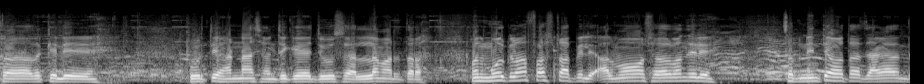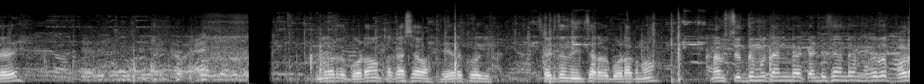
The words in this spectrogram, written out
ಸೊ ಅದಕ್ಕೆ ಇಲ್ಲಿ ಪೂರ್ತಿ ಹಣ್ಣ ಸಂತಿಗೆ ಜ್ಯೂಸ್ ಎಲ್ಲ ಮಾರ್ತಾರೆ ಒಂದು ಮೂರು ಕಿಲೋಮೀಟರ್ ಫಸ್ಟ್ ಸ್ಟಾಪ್ ಇಲ್ಲಿ. ಆಲ್ಮೋಸ್ಟ್ ಅವ್ರು ಬಂದು ಇಲ್ಲಿ. ಸ್ವಲ್ಪ ನಿಂತೇ ಹೋಗ್ತಾರೆ ಜಾಗ ಅಂತೇಳಿ. ನೋಡ್ರಿ ಗೋಡೌನ್ ಪ್ರಕಾಶವ ಏರಕ್ಕೆ ಹೋಗಿ. ಸೈಡ್ ತಂದು ನಿಂಚಾರ ಗೋಡಾಕ್ನು. ನಮ್ಮ ಸಿದ್ಧ ಮುತ್ತಂಡ ಕಂಡೀಷನ್ ಮುಗಿದು ಪೂರ.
